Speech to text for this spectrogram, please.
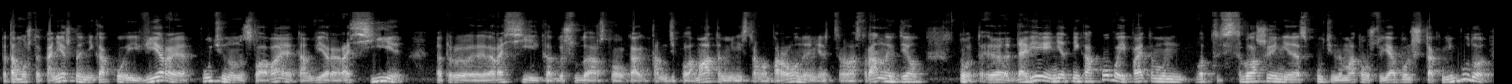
Потому что, конечно, никакой веры Путину на слова, и там веры России, которую России как государству, как там дипломатам, министрам обороны, министрам иностранных дел, вот, э, доверия нет никакого, и поэтому вот соглашение с Путиным о том, что я больше так не буду,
